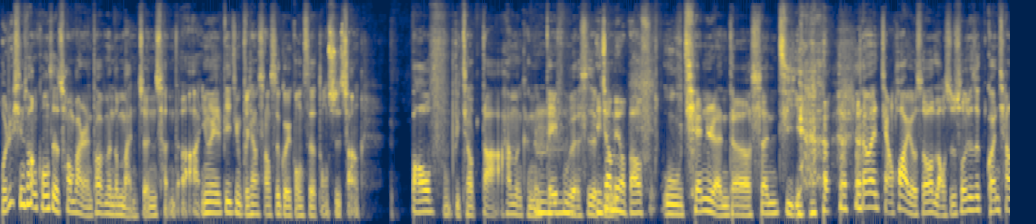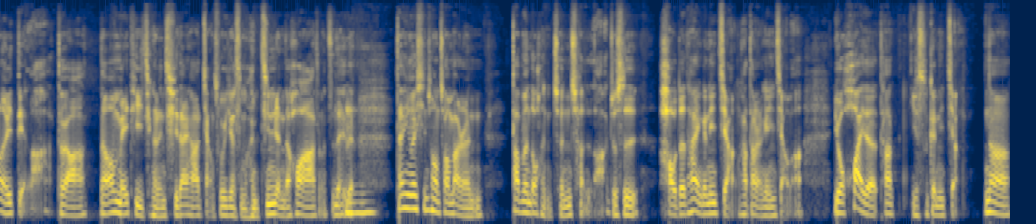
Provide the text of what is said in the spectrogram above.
我觉得新创公司的创办人大部分都蛮真诚的啦，因为毕竟不像上市贵公司的董事长，包袱比较大，他们可能背负的是、嗯、比较没有包袱，五千人的生计，他们讲话有时候老实说就是官腔了一点啦，对啊，然后媒体可能期待他讲出一些什么很惊人的话啊什么之类的，嗯、但因为新创创办人大部分都很真诚啦，就是好的他也跟你讲，他当然跟你讲嘛，有坏的他也是跟你讲，那。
